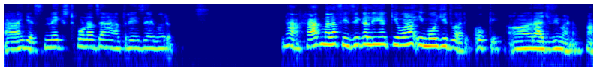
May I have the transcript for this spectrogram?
yes next कोणाचा हात रेज आहे बरं? हा हात मला फिजिकली किंवा इमोजीद्वारे ओके राजवी मॅडम हा.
